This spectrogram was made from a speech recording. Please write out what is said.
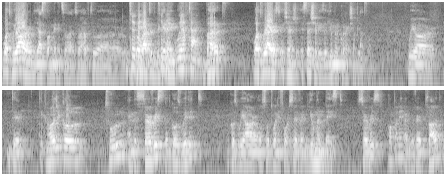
what we are, and you asked for a minute, so I, so I have to uh, It's go back to the It's okay. beginning. We have time. But what we are essentially, essentially is a human connection platform. We are the technological tool and the service that goes with it, because we are also 24/7 human-based service company, and we're very proud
